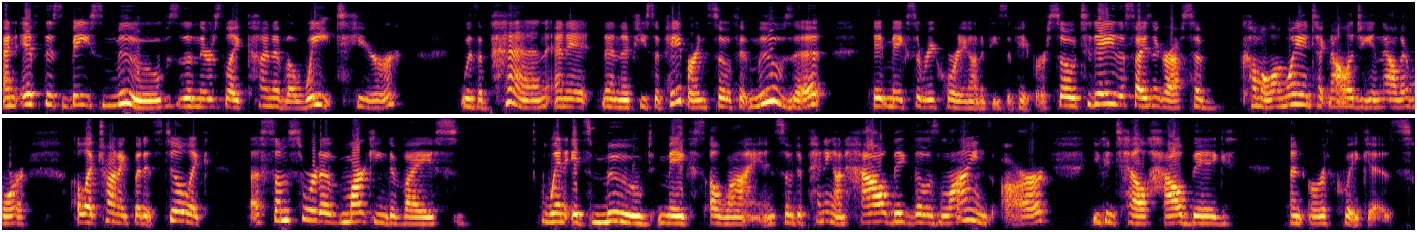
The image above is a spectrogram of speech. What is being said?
And if this base moves, then there's like kind of a weight here with a pen and it and a piece of paper. And so if it moves it, it makes a recording on a piece of paper. So today the seismographs have come a long way in technology and now they're more electronic, but it's still like a, some sort of marking device when it's moved makes a line. And so depending on how big those lines are, you can tell how big an earthquake is.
